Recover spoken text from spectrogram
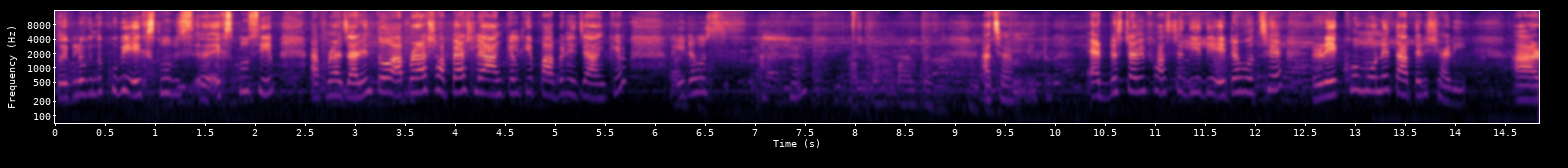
তো এগুলো কিন্তু খুবই এক্সক্লুসিভ এক্সক্লুসিভ, আপনারা জানেন। তো আপনারা শপে আসলে আঙ্কেলকে পাবেন, এই যে আঙ্কেল। এটা হচ্ছে হ্যাঁ? আচ্ছা একটু অ্যাড্রেসটা আমি ফার্স্টে দিয়ে দিই, এটা হচ্ছে রেখো মনে তাঁতের শাড়ি। আর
